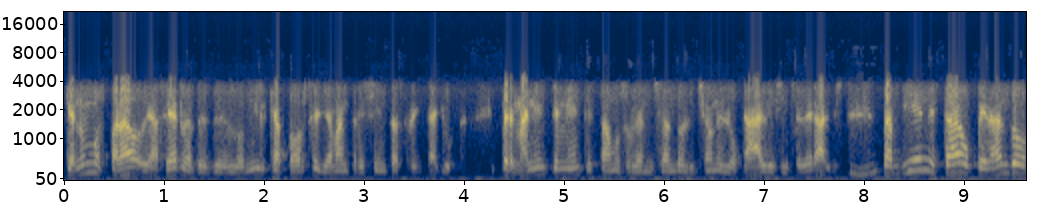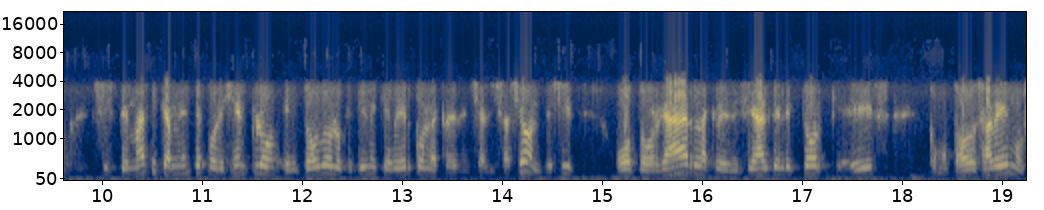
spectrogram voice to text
que no hemos parado de hacerlas desde el 2014, ya van 331. Permanentemente estamos organizando elecciones locales y federales. También está operando sistemáticamente, por ejemplo, en todo lo que tiene que ver con la credencialización, es decir, otorgar la credencial de elector, que es, como todos sabemos,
